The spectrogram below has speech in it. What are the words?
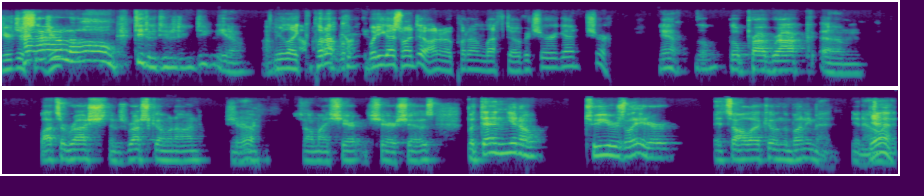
You're just, How you're, long? You know, I'm- you're like, I'm put rock. what do you guys want to do? I don't know, put on Leftoverture again? Sure. yeah, little, little prog rock, um, lots of Rush. There was Rush going on. you Sure. know, saw my share share shows, but then you know, two years later, it's all Echo and the Bunnymen. You know, Yeah.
